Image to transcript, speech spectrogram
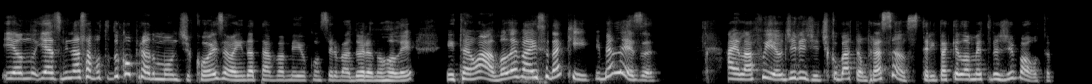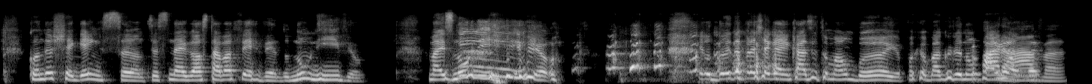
E, eu, e as meninas estavam tudo comprando um monte de coisa, eu ainda tava meio conservadora no rolê. Então, ah, vou levar isso daqui. E beleza. Aí lá fui eu dirigir de Cubatão para Santos, 30 quilômetros de volta. Quando eu cheguei em Santos, esse negócio tava fervendo num nível, mas num nível. Eu doida para chegar em casa e tomar um banho, porque o bagulho não parava.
